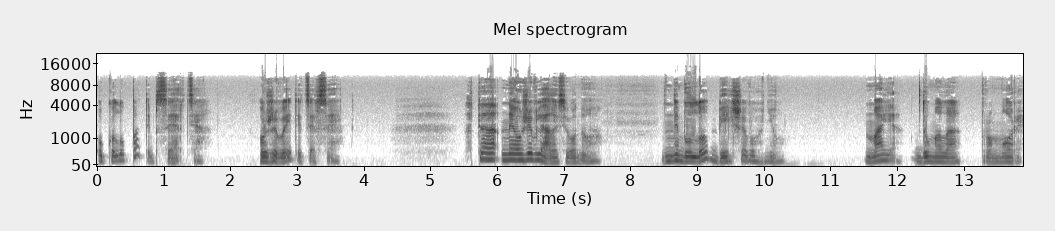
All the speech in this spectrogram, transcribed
околупати б серця, оживити це все. Та не оживлялось воно, не було більше вогню. Майя думала про море.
